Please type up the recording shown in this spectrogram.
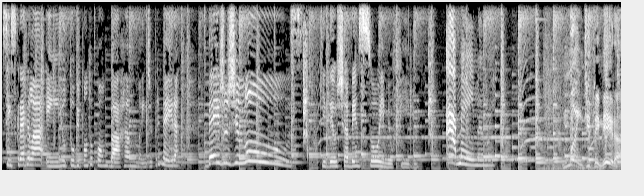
se inscreve lá em youtube.com barra mãe de primeira. Beijos de luz! Que Deus te abençoe, meu filho. Amém, mamãe. Mãe de Primeira.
